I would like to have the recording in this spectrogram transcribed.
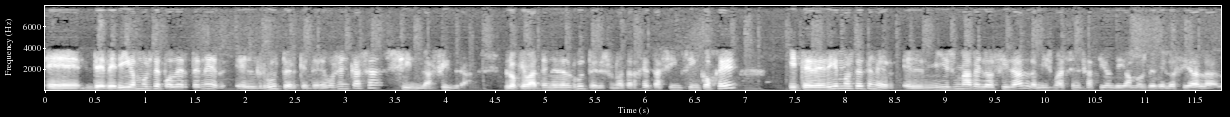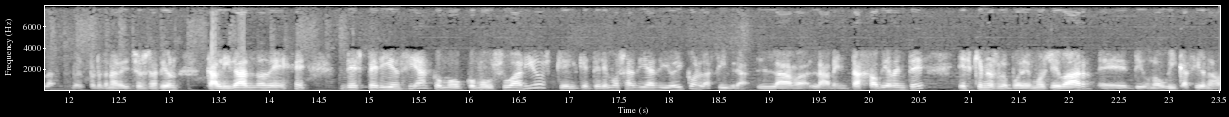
eh, deberíamos de poder tener el router que tenemos en casa sin la fibra. Lo que va a tener el router es una tarjeta SIM 5G y deberíamos de tener el misma velocidad, la misma sensación, digamos, de velocidad, la, perdona, he dicho sensación, calidad ¿no? de, experiencia como, como usuarios que el que tenemos a día de hoy con la fibra. La, ventaja, obviamente, es que nos lo podemos llevar eh, de una ubicación a otra,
